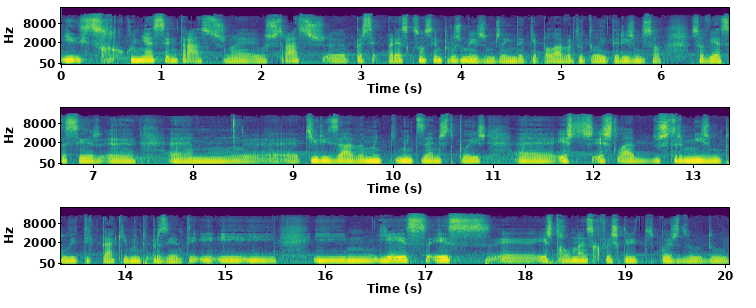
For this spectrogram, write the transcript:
e, e se reconhecem traços, não é? Os traços uh, parece, parece, que são sempre os mesmos, ainda que a palavra totalitarismo só, só viesse a ser eh, um, uh, eh, teorizada muito, muitos anos depois. este, este lado do extremismo político está aqui muito presente e, e é esse, esse, este romance que foi escrito depois do, do,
